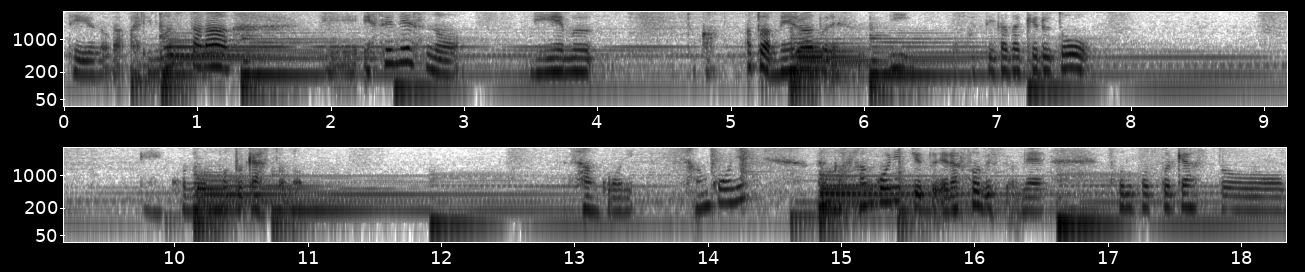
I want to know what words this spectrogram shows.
ていうのがありましたら、えー、SNS の DM とかあとはメールアドレスに送っていただけると、えこのポッドキャストの参考に参考に？なんか参考にって言うと偉そうですよね。このポッドキャスト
